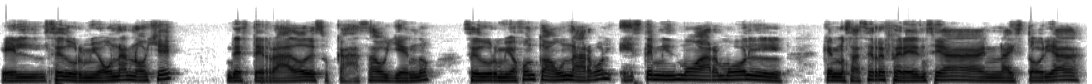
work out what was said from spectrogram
él se durmió una noche desterrado de su casa huyendo, se durmió junto a un árbol, este mismo árbol que nos hace referencia en la historia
